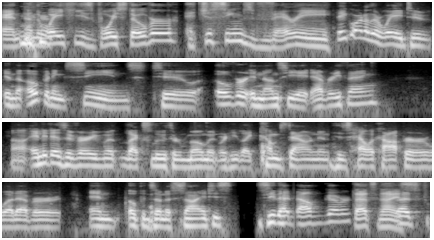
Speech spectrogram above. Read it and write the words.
and and the way he's voiced over, it just seems very. they go out of their way to in the opening scenes to over enunciate everything uh, and it is a very lex luthor moment where he like comes down in his helicopter or whatever and opens on a scientist see that album cover That's nice. That's-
